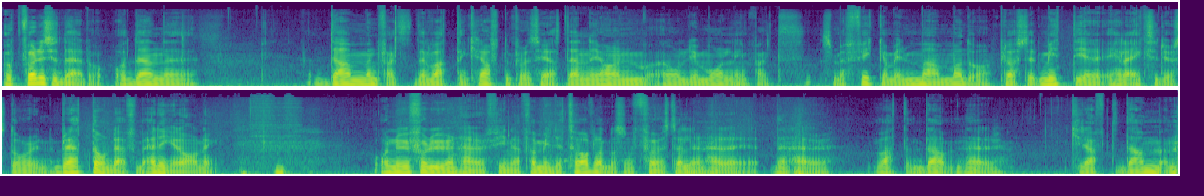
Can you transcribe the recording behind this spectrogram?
Uppfördes ju där då och den eh, dammen faktiskt, där vattenkraften produceras, den, jag har en oljemålning faktiskt som jag fick av min mamma då plötsligt mitt i hela Exeter-storyn. Berättade hon det här för mig, jag hade ingen aning. Och nu får du den här fina familjetavlan då som föreställer den här, den här vattendamm, den här kraftdammen.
